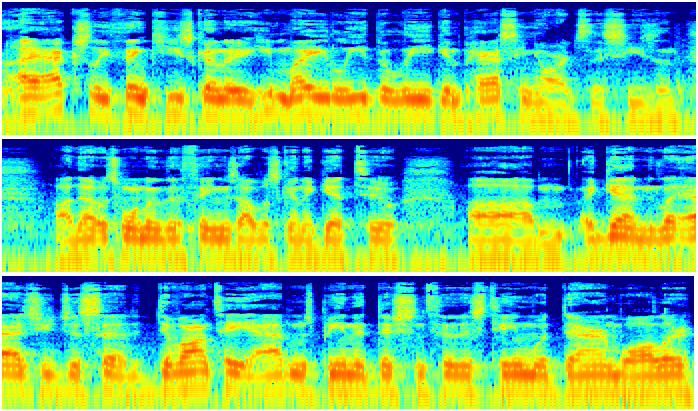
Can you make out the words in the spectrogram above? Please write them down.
I actually think he's gonna. He might lead the league in passing yards this season. Uh, that was one of the things I was gonna get to. Um, again, as you just said, Davante Adams being addition to this team with Darren Waller,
